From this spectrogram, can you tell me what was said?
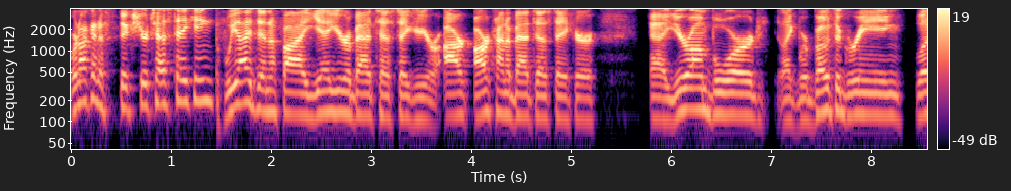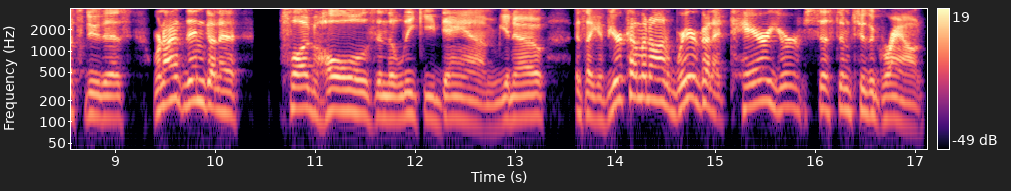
we're not going to fix your test taking. If we identify, yeah, you're a bad test taker, you're our, our kind of bad test taker, uh, you're on board, like we're both agreeing, let's do this. We're not then going to plug holes in the leaky dam, you know? It's like if you're coming on, we're going to tear your system to the ground.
